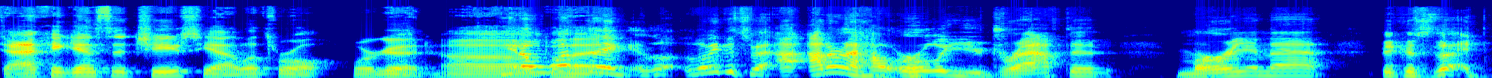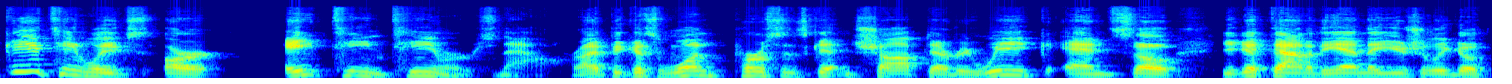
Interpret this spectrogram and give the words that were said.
Dak against the Chiefs. Yeah, let's roll. We're good. Uh, you know, one but, thing, let me just, I, I don't know how early you drafted Murray in that because the guillotine leagues are 18 teamers now, right? Because one person's getting chopped every week. And so you get down to the end, they usually go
